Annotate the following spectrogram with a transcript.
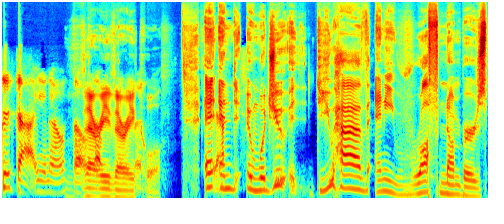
good guy. You know, so very very important. cool. and, yeah. and and would you do you have any rough numbers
